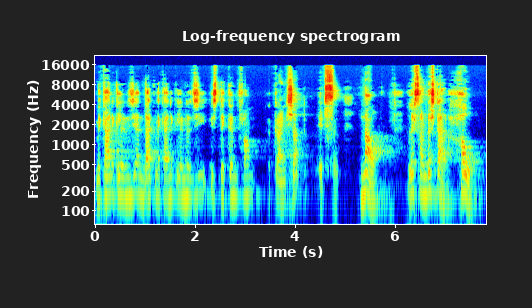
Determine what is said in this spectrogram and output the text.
mechanical energy and that mechanical energy is taken from a crankshaft itself. Now let's understand how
